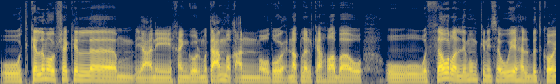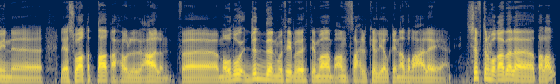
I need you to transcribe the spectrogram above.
وتكلموا بشكل يعني خلينا نقول متعمق عن موضوع نقل الكهرباء والثورة اللي ممكن يسويها البيتكوين آه، لأسواق الطاقة حول العالم. فموضوع جدا مثير للاهتمام أنصح الكل يلقي نظرة عليه يعني. شفت المقابلة طلال؟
